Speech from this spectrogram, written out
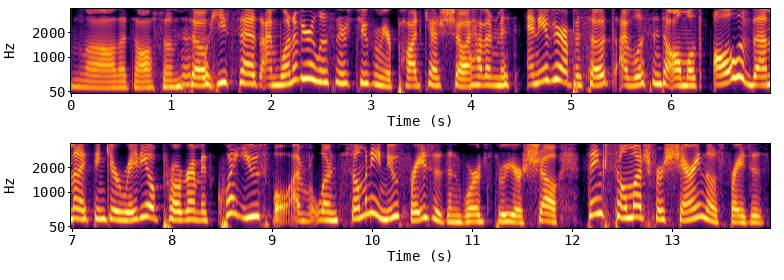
Oh, that's awesome. So he says, I'm one of your listeners too from your podcast show. I haven't missed any of your episodes. I've listened to almost all of them, and I think your radio program is quite useful. I've learned so many new phrases and words through your show. Thanks so much for sharing those phrases.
